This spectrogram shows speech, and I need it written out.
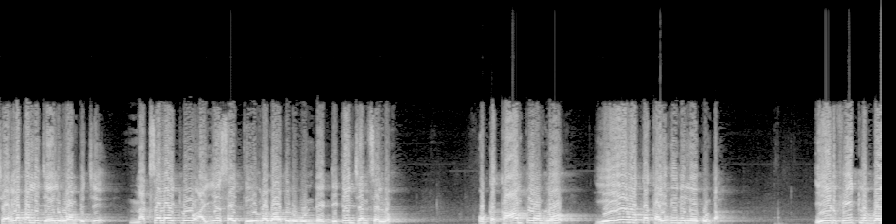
చెర్లపల్లి జైలుకు పంపించి నక్సలైట్లు ఐఎస్ఐ తీవ్రవాదులు ఉండే డిటెన్షన్ సెల్లో ఒక కాంపౌండ్లో ఏ ఒక్క ఖైదీని లేకుండా ఏడు ఫీట్ల బై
